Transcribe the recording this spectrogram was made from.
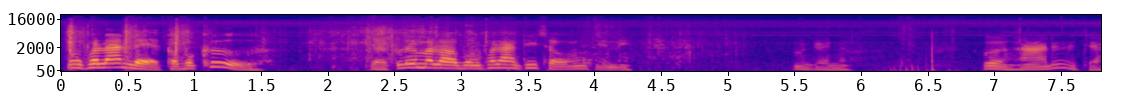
เบงพระล้านแดดก็บ่คืออยากเลยมารอเบงพระล้านที่สองจ้ะนี่มันเดินเนะเบิ่งหาด้อจ้ะ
